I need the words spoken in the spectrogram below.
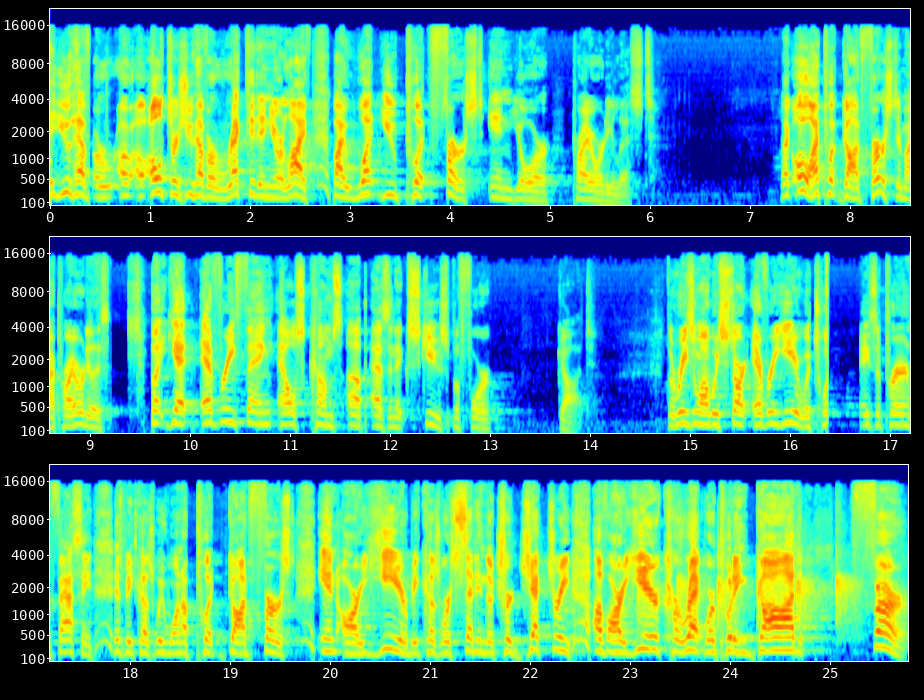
you have, uh, uh, uh, altars you have erected in your life by what you put first in your priority list. Like, oh, I put God first in my priority list, but yet everything else comes up as an excuse before God. The reason why we start every year with 20 days of prayer and fasting is because we want to put God first in our year because we're setting the trajectory of our year correct. We're putting God first.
